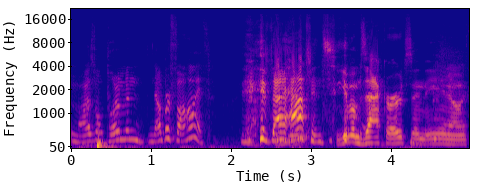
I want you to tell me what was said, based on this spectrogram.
might as well put him in number five if that happens. You give him Zach Ertz, and you know if,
